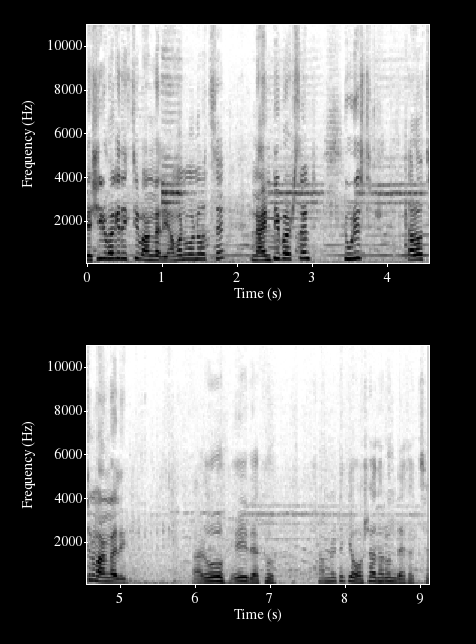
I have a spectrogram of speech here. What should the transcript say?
বেশিরভাগই দেখছি বাঙালি। আমার মনে হচ্ছে নাইনটি পার্সেন্ট ট্যুরিস্ট তারা হচ্ছেন বাঙালি। আর ও এই দেখো, সামনেটা কি অসাধারণ দেখাচ্ছে।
